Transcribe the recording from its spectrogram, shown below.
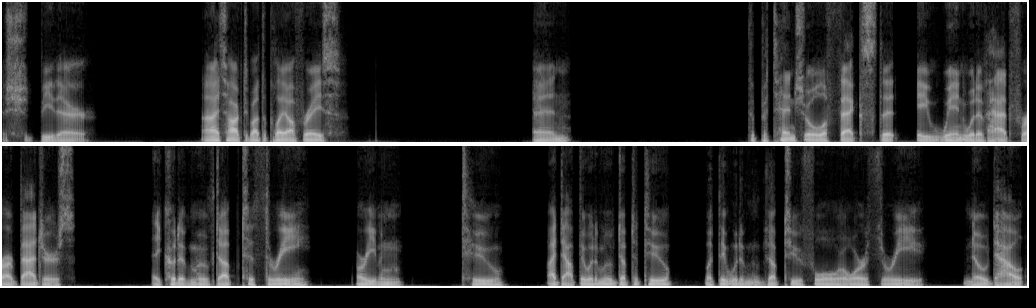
It should be there. I talked about the playoff race and the potential effects that a win would have had for our Badgers. They could have moved up to three or even two. I doubt they would have moved up to two what they would have moved up to four or three, no doubt.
